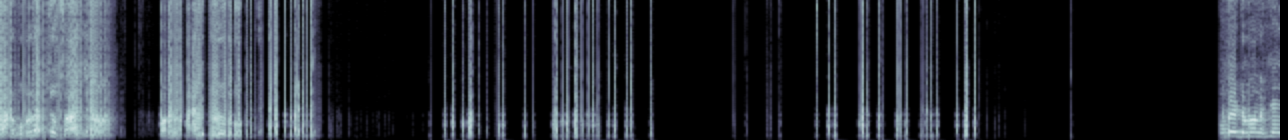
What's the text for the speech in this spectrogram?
వాళ్ళకు ఉండొచ్చు సహజం పెట్టు మనకి.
